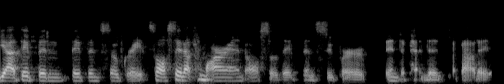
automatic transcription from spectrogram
yeah, they've been they've been so great. So I'll say that from our end also they've been super independent about it.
